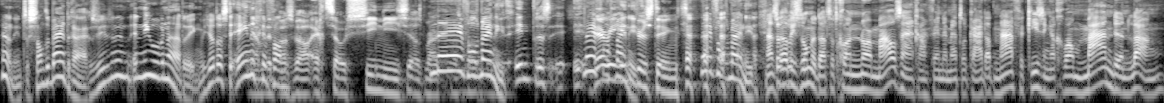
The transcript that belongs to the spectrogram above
Ja, een interessante bijdrage. Dus een, een nieuwe benadering. Weet je wel? Dat is de Ja, enige maar dat van... was wel echt zo cynisch. Als maar, Nee, volgens mij niet. Interest, eh, volgens very mij niet. interesting. Nee, volgens mij niet. Nou, het is wel bijzonder dat we het gewoon normaal zijn gaan vinden met elkaar. Dat na verkiezingen gewoon maandenlang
